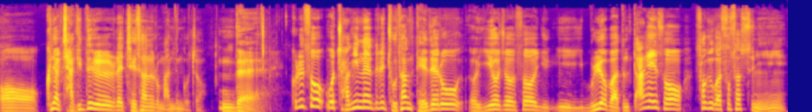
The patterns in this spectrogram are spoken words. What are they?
어 그냥 자기들의 재산으로 만든 거죠. 네. 그래서 뭐 자기네들이 조상 대대로 어, 이어져서 이 물려받은 땅에서 석유가 솟았으니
